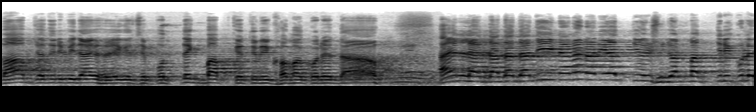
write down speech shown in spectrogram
বাপ যাদের বিদায় হয়ে গেছে, প্রত্যেক বাপকে তুমি ক্ষমা করে দাও। আল্লাহ, দাদা, দাদি, নানা, নানি, আত্মীয় সুজন মাতৃকুলে,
